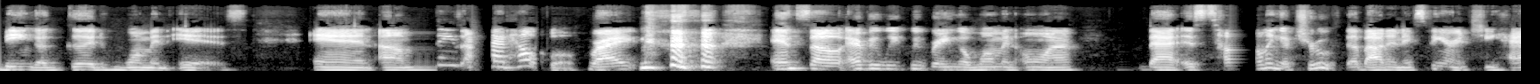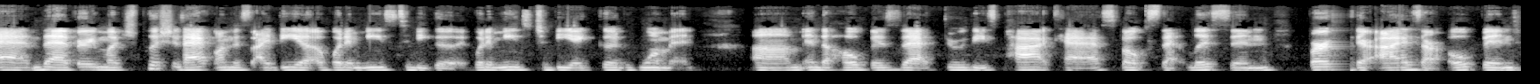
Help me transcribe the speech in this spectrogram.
being a good woman is. And um, things are that helpful, right? and so every week we bring a woman on that is telling a truth about an experience she had that very much pushes back on this idea of what it means to be good, what it means to be a good woman. Um, and the hope is that through these podcasts, folks that listen first their eyes are opened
